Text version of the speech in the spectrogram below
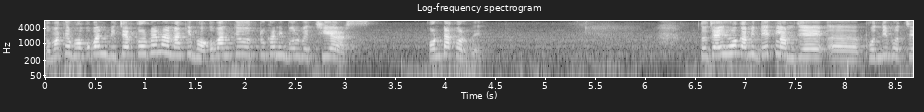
তোমাকে ভগবান বিচার করবে না? নাকি ভগবানকেও একটুখানি বলবে চিয়ার্স কোনটা করবে? তো যাই হোক, আমি দেখলাম যে ফন্দীপ হচ্ছে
